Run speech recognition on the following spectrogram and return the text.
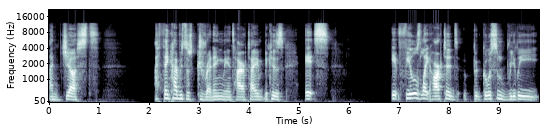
and just I think I was just grinning the entire time because it's it feels lighthearted but goes some really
